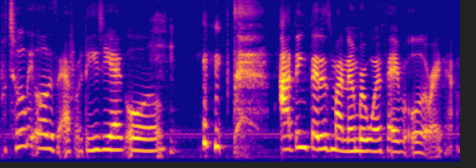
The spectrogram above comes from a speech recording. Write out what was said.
Patchouli oil is aphrodisiac oil. I think that is my number one favorite oil right now.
